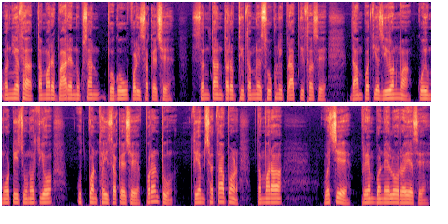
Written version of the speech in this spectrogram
અન્યથા તમારે ભારે નુકસાન ભોગવવું પડી શકે છે. સંતાન તરફથી તમને સુખની પ્રાપ્તિ થશે. દાંપત્ય જીવનમાં કોઈ મોટી ચુનૌતીઓ ઉત્પન્ન થઈ શકે છે. પરંતુ તેમ છતાં પણ તમારા વચ્ચે પ્રેમ બનેલો રહે છે.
